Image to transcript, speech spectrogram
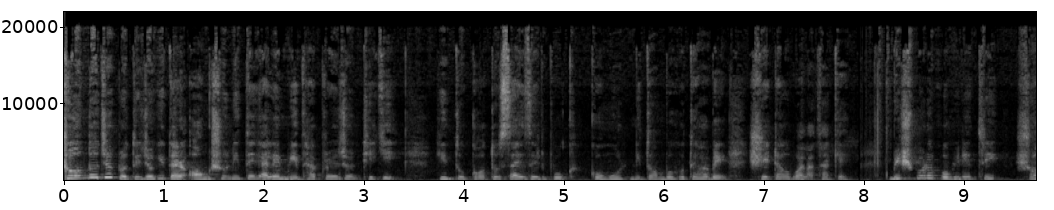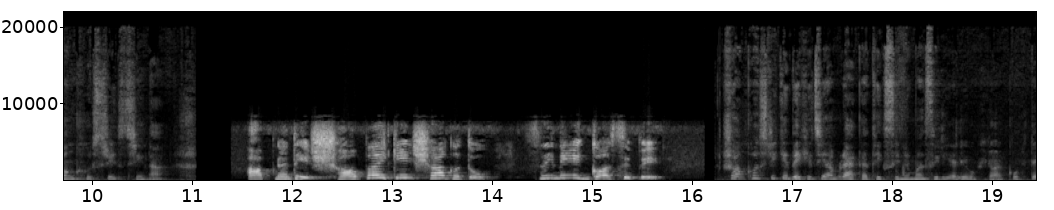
সৌন্দর্য প্রতিযোগিতার অংশ নিতে গেলে মেধা প্রয়োজন ঠিকই কিন্তু কত সাইজের বুক কোমর নিতম্ব হতে হবে সেটাও বলা থাকে। বিস্ফোরক অভিনেত্রী শঙ্খশ্রী শ্রীনা আপনাদের সবাইকে স্বাগত সিনে গসিপে। শঙ্খশ্রীকে দেখেছি আমরা একাধিক সিনেমা সিরিয়ালে অভিনয় করতে।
